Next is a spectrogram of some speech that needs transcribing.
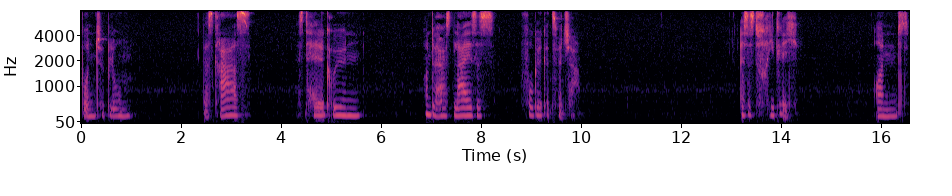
bunte Blumen. Das Gras ist hellgrün und du hörst leises Vogelgezwitscher. Es ist friedlich und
